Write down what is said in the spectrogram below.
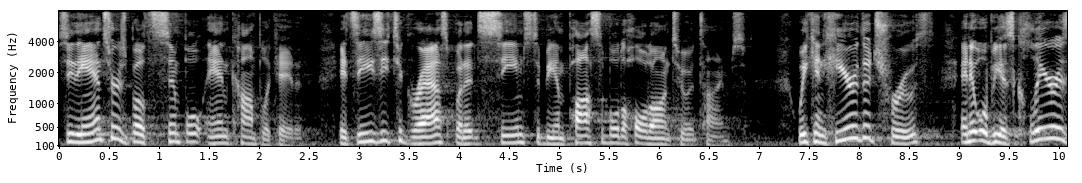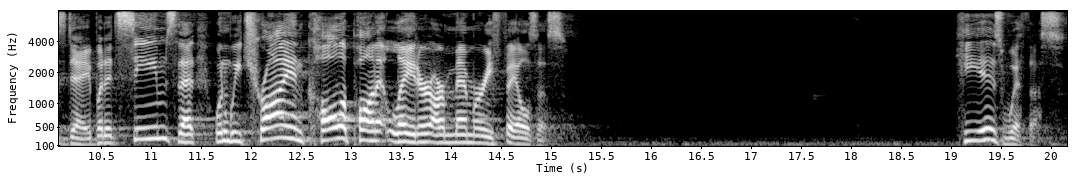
See, the answer is both simple and complicated. It's easy to grasp, but it seems to be impossible to hold on to at times. We can hear the truth, and it will be as clear as day, but it seems that when we try and call upon it later, our memory fails us. He is with us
